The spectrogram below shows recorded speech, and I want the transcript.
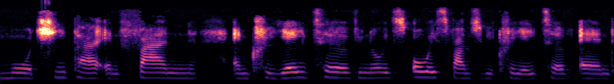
more cheaper and fun and creative. You know, it's always fun to be creative and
